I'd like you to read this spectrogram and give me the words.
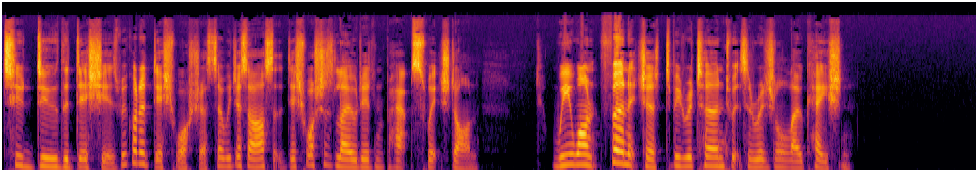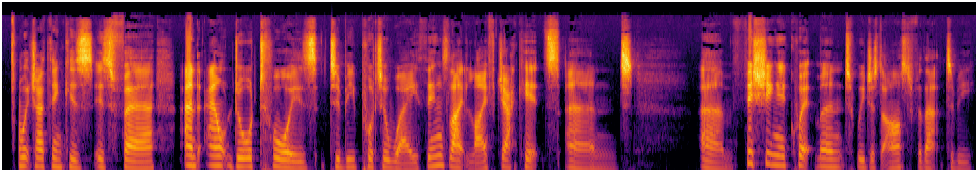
to do the dishes. We've got a dishwasher, so we just ask that the dishwasher's loaded and perhaps switched on. We want furniture to be returned to its original location which I think is is fair, and outdoor toys to be put away. Things like life jackets and um, fishing equipment. We just ask for that to be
